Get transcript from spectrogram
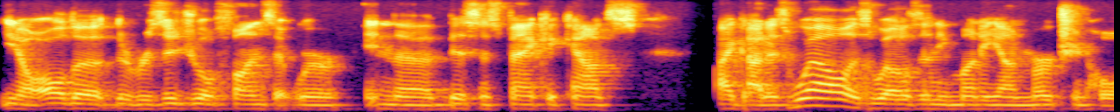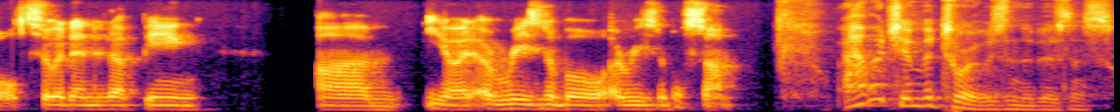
you know all the the residual funds that were in the business bank accounts I got as well, as well as any money on merchant hold. So it ended up being um, you know a reasonable a reasonable sum. How much inventory was in the business?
